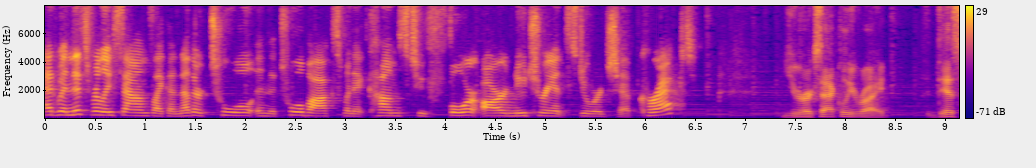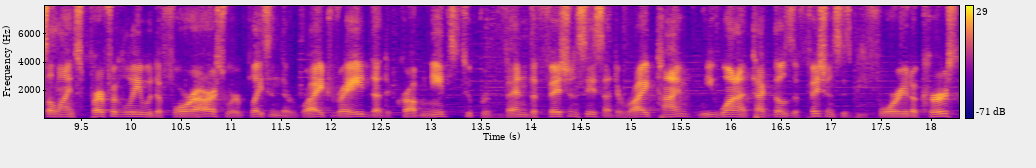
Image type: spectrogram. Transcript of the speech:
Edwin, this really sounds like another tool in the toolbox when it comes to 4R nutrient stewardship, correct? You're exactly right. This aligns perfectly with the 4Rs. We're placing the right rate that the crop needs to prevent deficiencies at the right time. We want to attack those deficiencies before it occurs.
